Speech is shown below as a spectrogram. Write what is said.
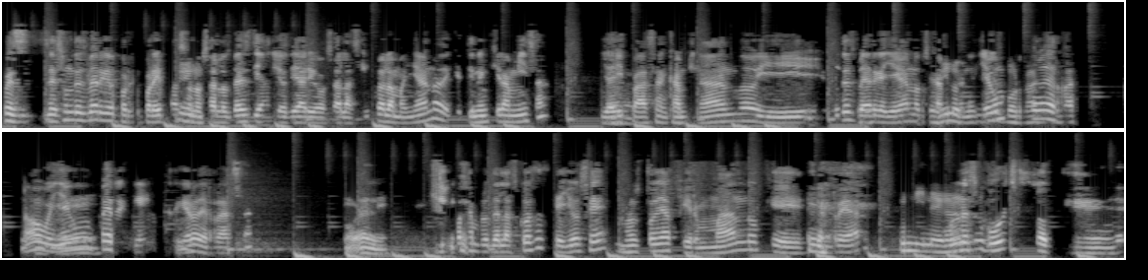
pues es un desvergue porque por ahí pasan, Sí. o sea, los ves diario, diario, o sea, a las 5 de la mañana de que tienen que ir a misa, y ahí Ajá. pasan caminando y un desvergue, llegan los Sí, camiones, llega un putero de raza. No, güey, llega un perreguero de raza. Órale. Por ejemplo, de las cosas que yo sé, no estoy afirmando que es real. Ni negando. Uno escucha lo que,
